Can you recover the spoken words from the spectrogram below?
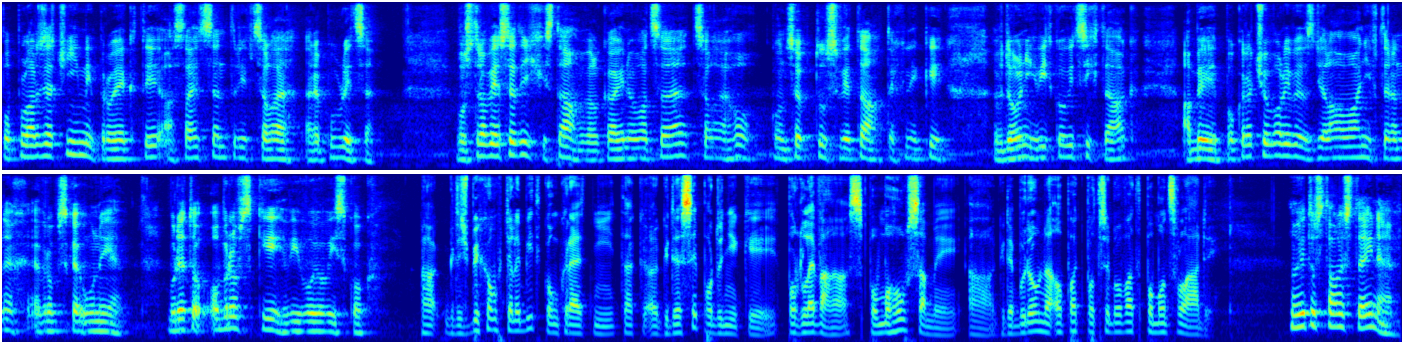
popularizačními projekty a science centry v celé republice. V Ostravě se teď chystá velká inovace celého konceptu světa techniky v Dolních Vítkovicích tak, aby pokračovali ve vzdělávání v trendech Evropské unie. Bude to obrovský vývojový skok. A když bychom chtěli být konkrétní, tak kde si podniky podle vás pomohou sami a kde budou naopak potřebovat pomoc vlády? No je to stále stejné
